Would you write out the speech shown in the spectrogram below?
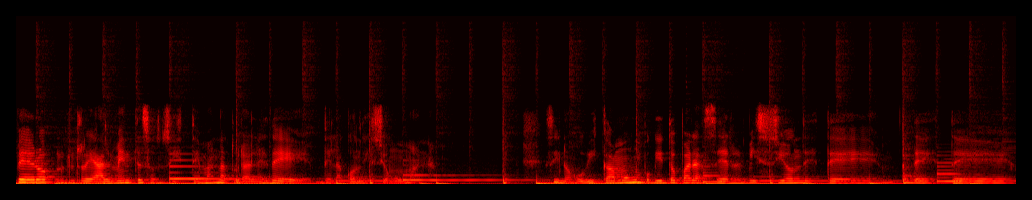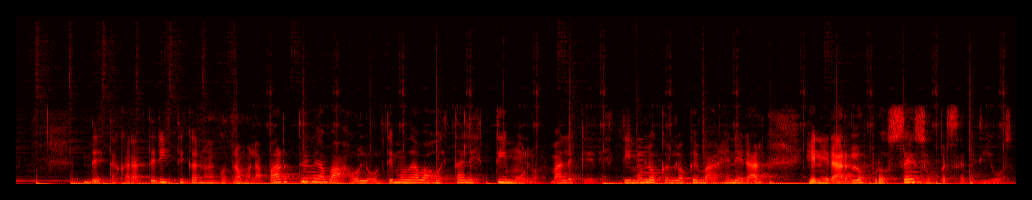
pero realmente son sistemas naturales de, la condición humana. Si nos ubicamos un poquito para hacer visión de, este, de, este, de estas características, nos encontramos la parte de abajo, lo último de abajo está el estímulo, ¿vale? Que el estímulo que es lo que va a generar, generar los procesos perceptivos.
